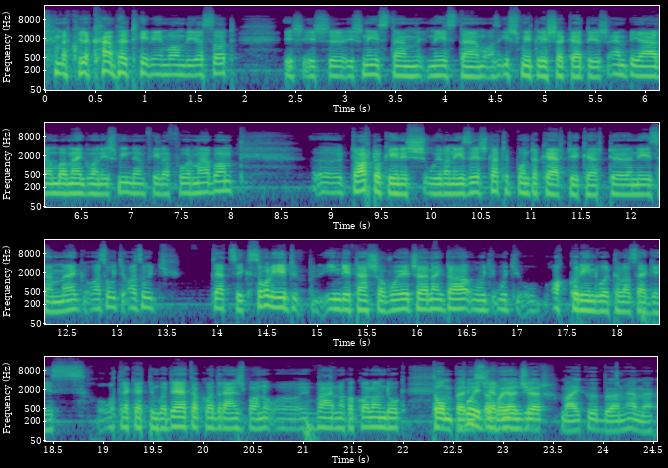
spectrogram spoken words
meg hogy a kábel tévén van viaszat, és, és, és néztem, néztem az ismétléseket, és MP3-ban megvan, és mindenféle formában. Tartok én is újra nézést, lehet, hogy pont a kertékert nézem meg. Az úgy, az úgy tetszik. Szolid indítás a Voyagernek, de úgy, úgy akkor indult el az egész. Ott rekedtünk a Delta kadrásban, várnak a kalandok. Tom Paris Voyager, a Voyager mindig... Michael burnham?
